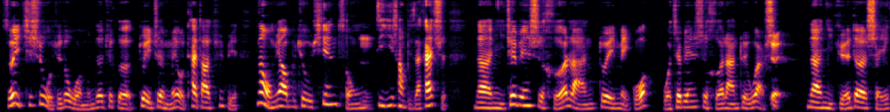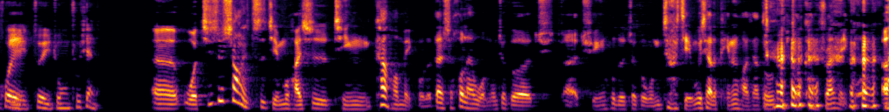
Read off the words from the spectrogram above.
所以其实我觉得我们的这个对阵没有太大区别。那我们要不就先从第一场比赛开始？那你这边是荷兰对美国，我这边是荷兰对威尔士。那你觉得谁会最终出现呢？呃，我其实上一次节目还是挺看好美国的，但是后来我们这个群呃群或者这个我们这个节目下的评论好像都比较看衰美国啊。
